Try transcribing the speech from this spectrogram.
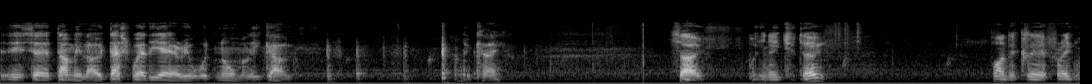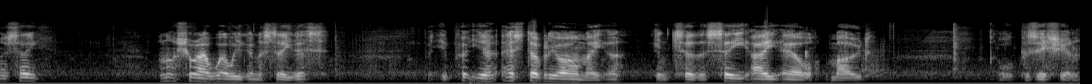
is a dummy load, that's where the aerial would normally go. Okay, so what you need to do, find a clear frequency. I'm not sure how well you're going to see this, but you put your SWR meter into the CAL mode or position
